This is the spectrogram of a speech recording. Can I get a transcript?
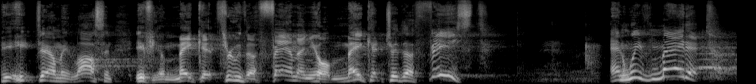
He, he tell me, Lawson, if you make it through the famine, you'll make it to the feast. And we've made it.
